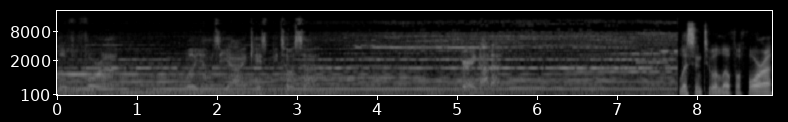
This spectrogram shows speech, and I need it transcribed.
Lophophora, Williamsii, Caespitosa. variegata. Listened to a Lophophora.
